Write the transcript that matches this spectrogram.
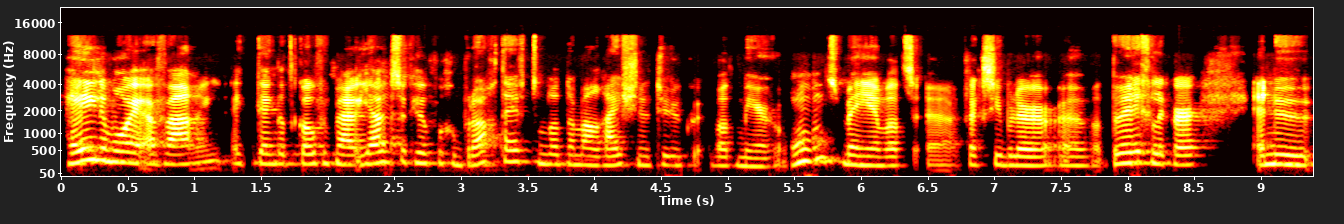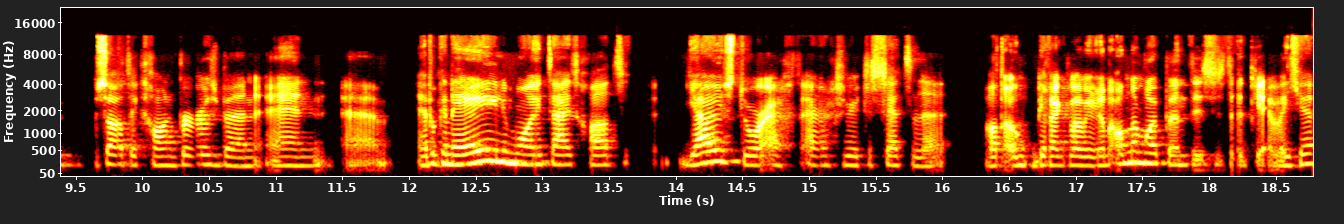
een hele mooie ervaring. Ik denk dat COVID mij juist ook heel veel gebracht heeft. Omdat normaal reis je natuurlijk wat meer rond. Ben je wat eh, flexibeler, eh, wat bewegelijker. En nu zat ik gewoon in Brisbane. En eh, heb ik een hele mooie tijd gehad. Juist door echt ergens weer te settelen. Wat ook direct wel weer een ander mooi punt is. Is dat je, weet je,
